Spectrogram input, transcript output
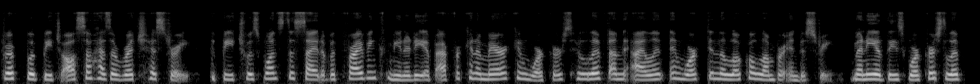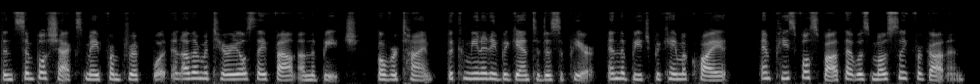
Driftwood Beach also has a rich history. The beach was once the site of a thriving community of African American workers who lived on the island and worked in the local lumber industry. Many of these workers lived in simple shacks made from driftwood and other materials they found on the beach. Over time, the community began to disappear, and the beach became a quiet and peaceful spot that was mostly forgotten.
